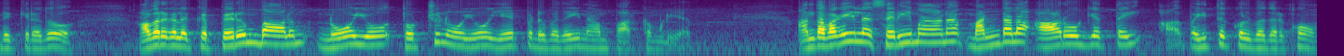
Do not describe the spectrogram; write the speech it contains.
இருக்கிறதோ அவர்களுக்கு பெரும்பாலும் நோயோ தொற்று நோயோ ஏற்படுவதை நாம் பார்க்க முடியாது. அந்த வகையில் செரிமான மண்டல ஆரோக்கியத்தை வைத்துக்கொள்வதற்கும்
